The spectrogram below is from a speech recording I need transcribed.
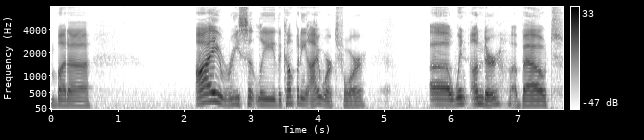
But uh I recently the company I worked for uh went under about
